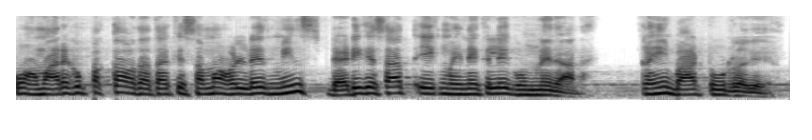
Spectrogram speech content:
वो हमारे को पक्का होता था कि समर हॉलीडेज मीन्स डैडी के साथ एक महीने के लिए घूमने जाना है। कहीं बाहर टूर लगेगा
